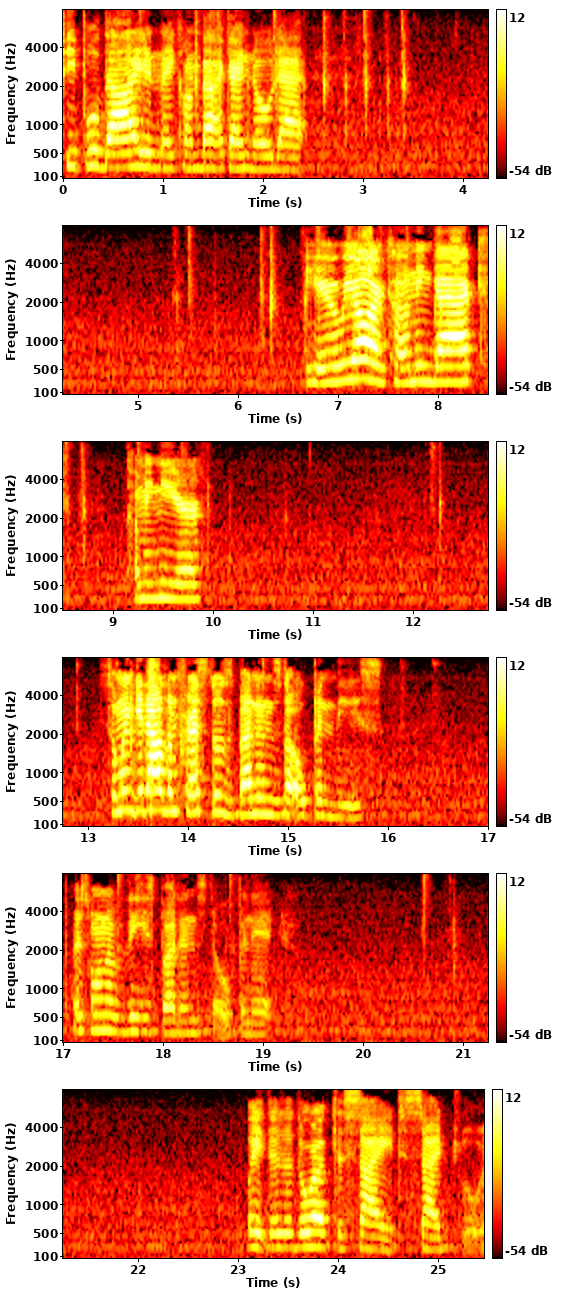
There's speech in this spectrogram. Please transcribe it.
people die and they come back. I know that. Here we are, coming back. Coming here. Someone get out and press those buttons to open these. Press one of these buttons to open it. Wait, there's a door at the side, side door.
